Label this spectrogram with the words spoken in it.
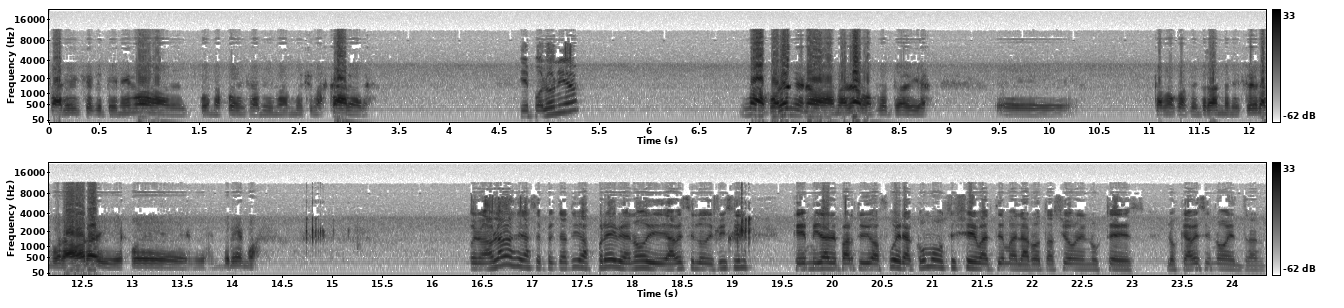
falencias que tenemos pues nos pueden salir más, mucho más caro ahora. ¿Y de Polonia? No, Polonia no, no hablamos todavía. Eh, estamos concentrados en Venezuela por ahora y después veremos. Bueno, hablabas de las expectativas previas, ¿no? Y a veces lo difícil que es mirar el partido afuera. ¿Cómo se lleva el tema de la rotación en ustedes, los que a veces no entran?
